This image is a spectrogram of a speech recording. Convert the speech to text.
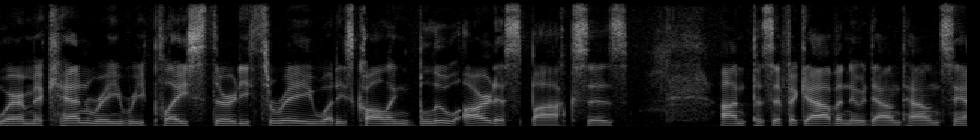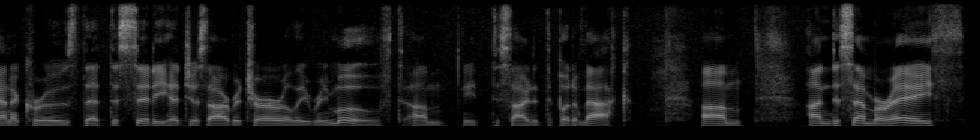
where McHenry replaced 33 what he's calling blue artist boxes on Pacific Avenue downtown Santa Cruz that the city had just arbitrarily removed. Um, he decided to put them back. Um, on December 8th,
